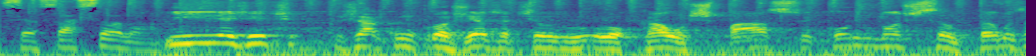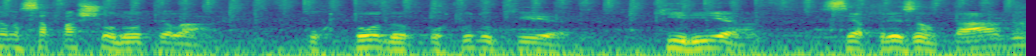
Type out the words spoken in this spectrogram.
sensacional. E a gente já com o projeto, já tinha o local, o espaço, e quando nós sentamos, ela se apaixonou pela, por, todo, por tudo que queria ser apresentado.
